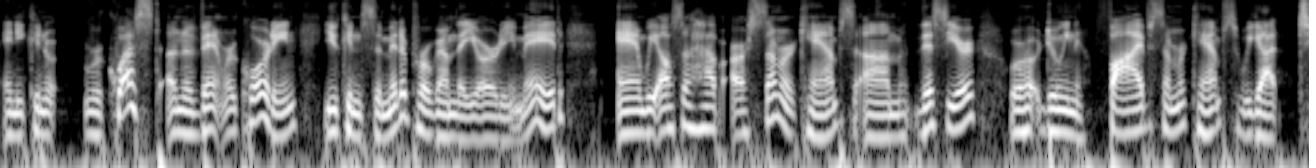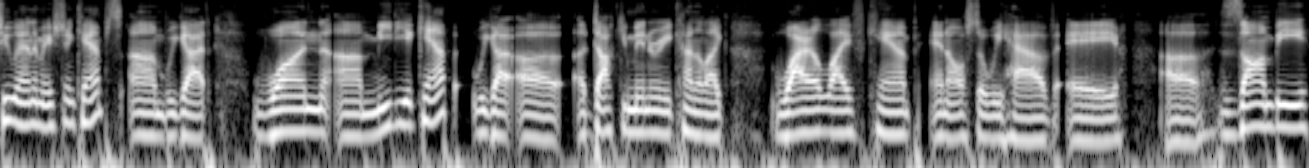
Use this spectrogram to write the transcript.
and you can request an event recording. You can submit a program that you already made, and we also have our summer camps. Um, this year, we're doing five summer camps. We got two animation camps. Um, we got one um, media camp. We got a, a documentary kind of like wildlife camp, and also we have a zombie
